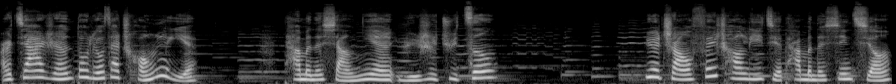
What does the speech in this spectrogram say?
而家人都留在城里，他们的想念与日俱增。乐长非常理解他们的心情，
